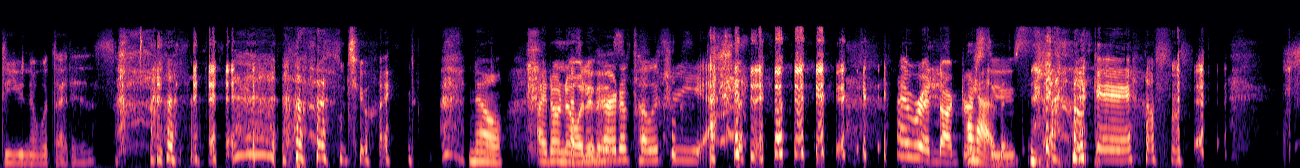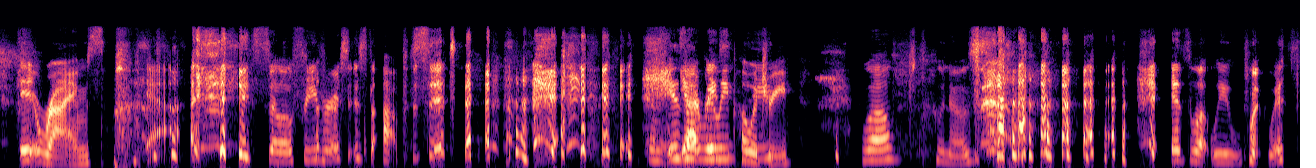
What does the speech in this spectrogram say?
do you know what that is? Do I? No, I don't know Have what you it heard is. of poetry? I read Dr. I. Seuss. okay. it rhymes. yeah. so free verse is the opposite. And is Yeah, that really poetry? Well, who knows? it's what we went with.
